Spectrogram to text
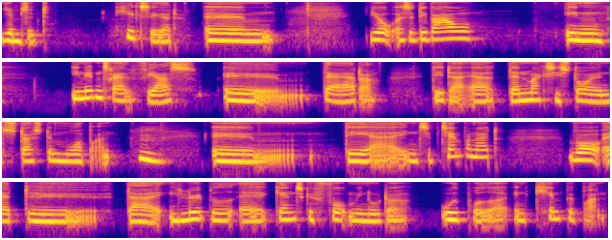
hjemsøgt? Helt sikkert. Øhm, jo, altså det var jo en, i 1973, øh, der er der det, der er Danmarks historiens største morbrand. Mm. Øhm, det er en septembernat, hvor at øh, der i løbet af ganske få minutter udbryder en kæmpe brand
